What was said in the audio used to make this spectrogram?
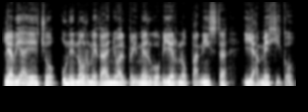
le había hecho un enorme daño al primer gobierno panista y a México.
